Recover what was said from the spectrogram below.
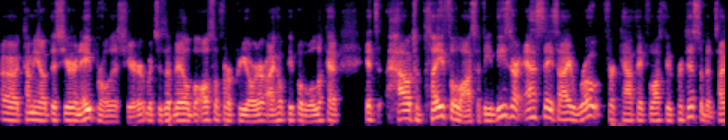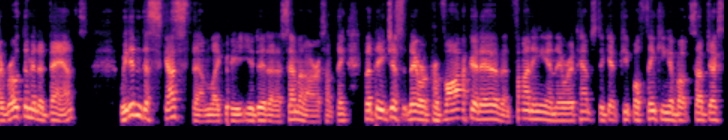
uh, coming out this year in April this year, which is available also for pre-order. I hope people will look at It's How to Play Philosophy. These are essays I wrote for Cafe Philosophy participants. I wrote them in advance we didn't discuss them like we you did at a seminar or something, but they just they were provocative and funny, and they were attempts to get people thinking about subjects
